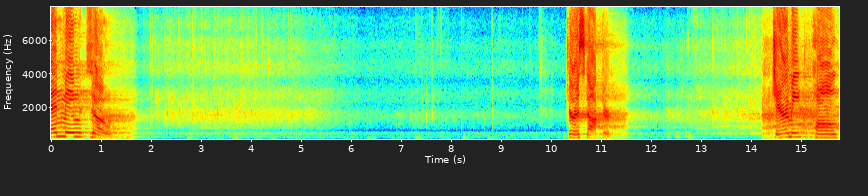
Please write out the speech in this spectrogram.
Chen Ming Zhou. Juris Doctor. Jeremy Hall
